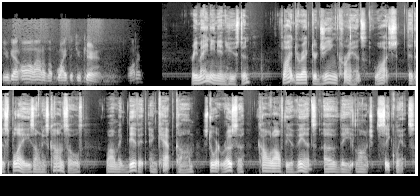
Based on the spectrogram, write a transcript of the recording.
you get all out of the flight that you can. Walter? Remaining in Houston, flight director Gene Kranz watched the displays on his consoles while McDivitt and Capcom Stuart Roosa called off the events of the launch sequence.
